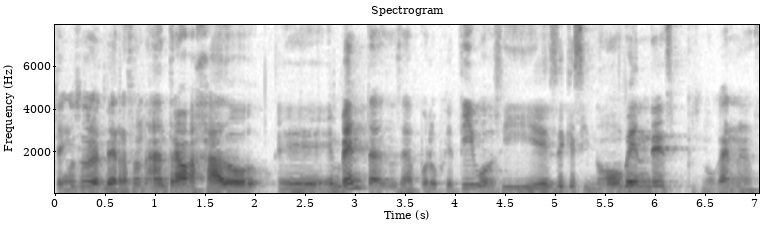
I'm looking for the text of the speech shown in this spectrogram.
tengo de razón han trabajado eh, en ventas, o sea, por objetivos y es de que si no vendes, pues no ganas.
